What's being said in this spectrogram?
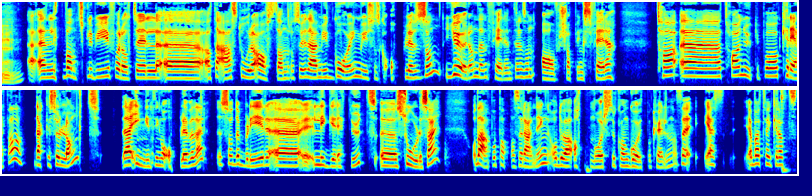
En litt vanskelig by i forhold til uh, at det er store avstander osv. Det er mye gåing, mye som skal oppleves og sånn. Gjøre om den ferien til en sånn avslappingsferie. Ta, uh, ta en uke på Kreta, da. Det er ikke så langt. Det er ingenting å oppleve der, så det blir uh, ligge rett ut, sole seg. Og det er på pappas regning, og du er 18 år, så du kan gå ut på kvelden. Altså, jeg, jeg bare tenker at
